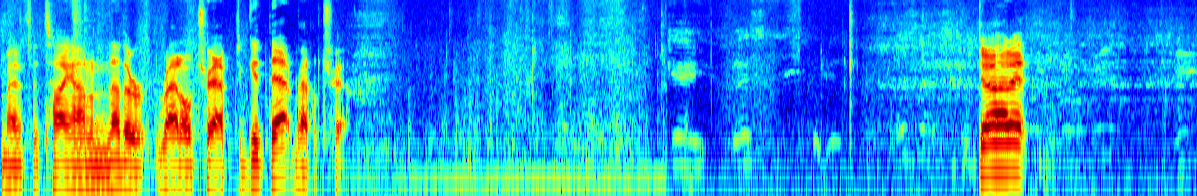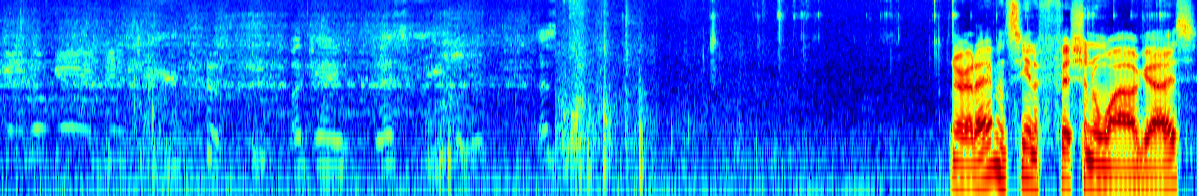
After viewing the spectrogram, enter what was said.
Might have to tie on another rattle trap to get that rattle trap. Got it. All right, I haven't seen a fish in a while, guys.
